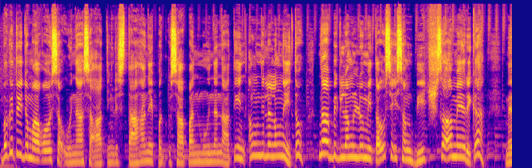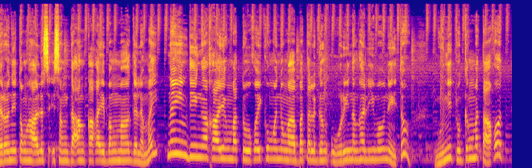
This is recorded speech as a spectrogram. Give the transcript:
Bago tayo dumako sa una sa ating listahan ay pag-usapan muna natin ang nilalang na ito na biglang lumitaw sa isang beach sa Amerika. Meron itong halos isang daang kakaibang mga galamay na hindi nga kayang matukoy kung ano nga ba talagang uri ng halimaw na ito. Ngunit huwag kang matakot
